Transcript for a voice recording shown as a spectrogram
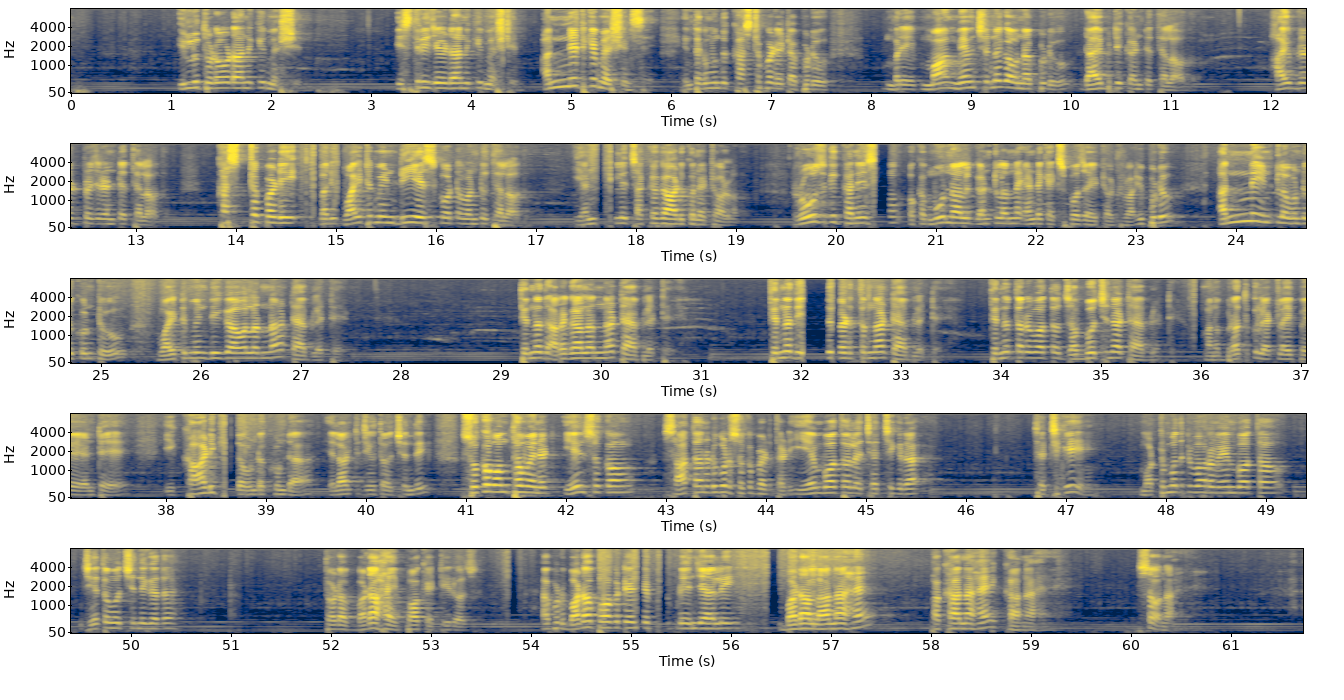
ఇల్లు తుడవడానికి మెషిన్ ఇస్త్రీ చేయడానికి మెషిన్ అన్నిటికీ మెషిన్సే ఇంతకుముందు కష్టపడేటప్పుడు మరి మా మేము చిన్నగా ఉన్నప్పుడు డయాబెటిక్ అంటే తెలవదు. హై బ్లడ్ ప్రెషర్ అంటే తెలవదు. కష్టపడి మరి వైటమిన్ డి వేసుకోవటం అంటూ తెలవదు. ఎండకి చక్కగా ఆడుకునేటోళ్ళం. రోజుకి కనీసం ఒక మూడు నాలుగు గంటలన్నా ఎండకి ఎక్స్పోజ్ అయ్యేటటువంటి వాళ్ళు ఇప్పుడు అన్ని ఇంట్లో వండుకుంటూ వైటమిన్ డి కావాలన్నా ట్యాబ్లెటే తిన్నది అరగాలన్నా ట్యాబ్లెటే తిన్నది పెడుతున్నా ట్యాబ్లెటే తిన్న తర్వాత జబ్బు వచ్చినా ట్యాబ్లెటే మన బ్రతుకులు ఎట్లయిపోయాయంటే ఈ కాడి కింద ఉండకుండా ఎలాంటి జీవితం వచ్చింది? సుఖవంతమైన ఏం సుఖం? సాతానుడు కూడా సుఖపెడతాడు. ఏం పోతావులే చర్చికి రా. చర్చికి మొట్టమొదటి వారం ఏం పోతావు? జీతం వచ్చింది కదా. తోడ బడా హై పాకెట్ ఈరోజు. అప్పుడు బడా పాకెట్ ఇప్పుడు ఏం చేయాలి? బడా లానా హై పఖానా హై కానా హై సోనా హై.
